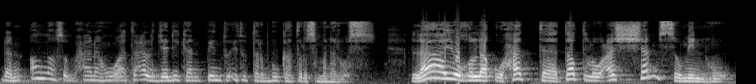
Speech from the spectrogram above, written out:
Dan Allah Subhanahu wa taala jadikan pintu itu terbuka terus-menerus. La yughlaqu hatta tatlu'a asy-syamsu minhu.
